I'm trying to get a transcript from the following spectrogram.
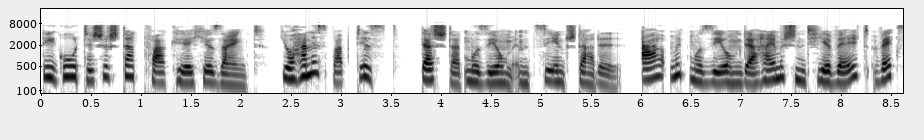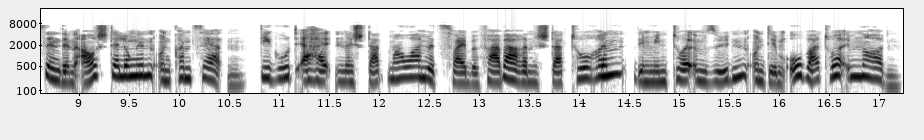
die gotische Stadtpfarrkirche St. Johannes Baptist, das Stadtmuseum im Zehntstadel A mit Museum der heimischen Tierwelt, wechselnden Ausstellungen und Konzerten. Die gut erhaltene Stadtmauer mit zwei befahrbaren Stadttoren, dem Mintor im Süden und dem Obertor im Norden.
